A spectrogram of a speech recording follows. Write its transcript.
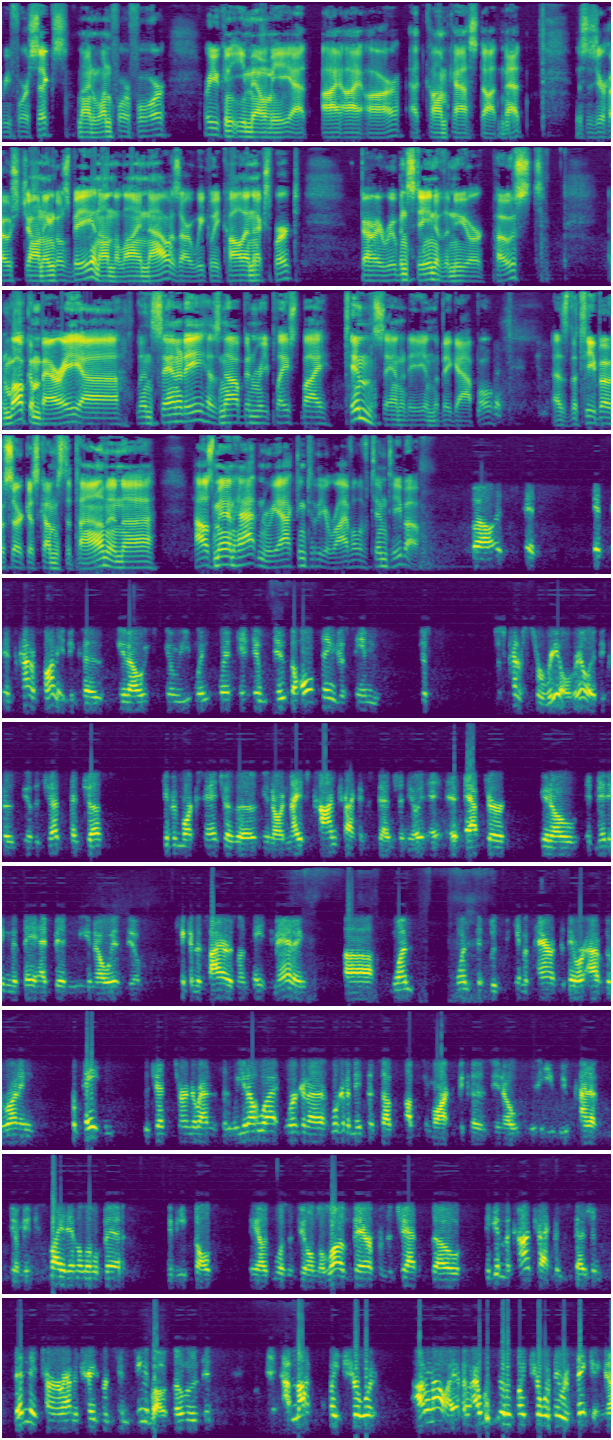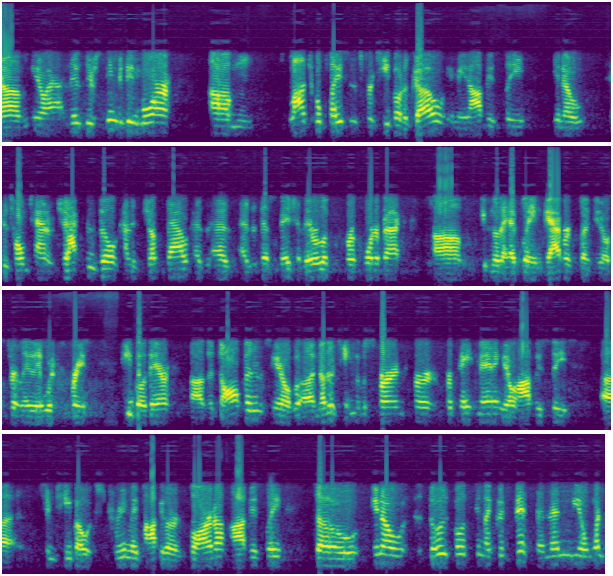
346 9144, or you can email me at IIR at Comcast.net. This is your host, John Ingoldsby, and on the line now is our weekly call in expert, Barry Rubenstein of the New York Post. And welcome, Barry. Uh, Linsanity has now been replaced by Tim Sanity in the Big Apple as the Tebow circus comes to town. And uh, how's Manhattan reacting to the arrival of Tim Tebow? Well, it's it, it's kind of funny because you know, you know when when it, it, it, the whole thing just seemed just just kind of surreal, really, because you know the Jets had just given Mark Sanchez a you know a nice contract extension. You know, after you know admitting that they had been you know, you know kicking the tires on Peyton Manning. Uh, once once it was became apparent that they were out of the running for Peyton, the Jets turned around and said, "Well, you know what? We're gonna we're gonna make this up up to Mark because you know he, we kind of you know maybe slight in a little bit. Maybe he felt you know wasn't feeling the love there from the Jets, so they give him the contract extension. Then they turn around and trade for Tim Tebow. So it was, it, I'm not quite sure what I don't know. I, I wasn't really quite sure what they were thinking. Um, you know, there, there seemed to be more um, logical places for Tebow to go. I mean, obviously, you know, his hometown of Jacksonville kind of jumped out as, as, as a destination. They were looking for a quarterback, um, even though they had Blaine Gabbert, but, you know, certainly they would have embraced Tebow there. Uh, the Dolphins, you know, another team that was spurned for, for Peyton Manning, you know, obviously, uh, Tim Tebow extremely popular in Florida, obviously. So, you know, those both seemed like good fits. And then, you know, once,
